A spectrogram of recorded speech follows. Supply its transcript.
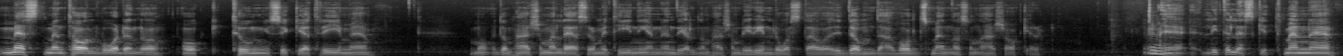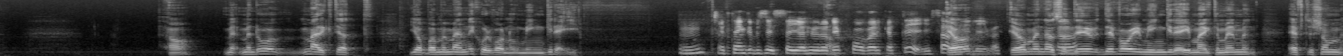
mest mentalvården då. Och tung psykiatri med de här som man läser om i tidningen, en del de här som blir inlåsta och är dömda, våldsmän och sådana här saker. Mm. Eh, lite läskigt, men eh, ja, men, men, då märkte jag att jobba med människor var nog min grej. Mm. Jag tänkte precis säga, hur har ja. det påverkat dig sen ja, i livet? Ja, men alltså ja. Det, det var ju min grej märkte men, men eftersom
